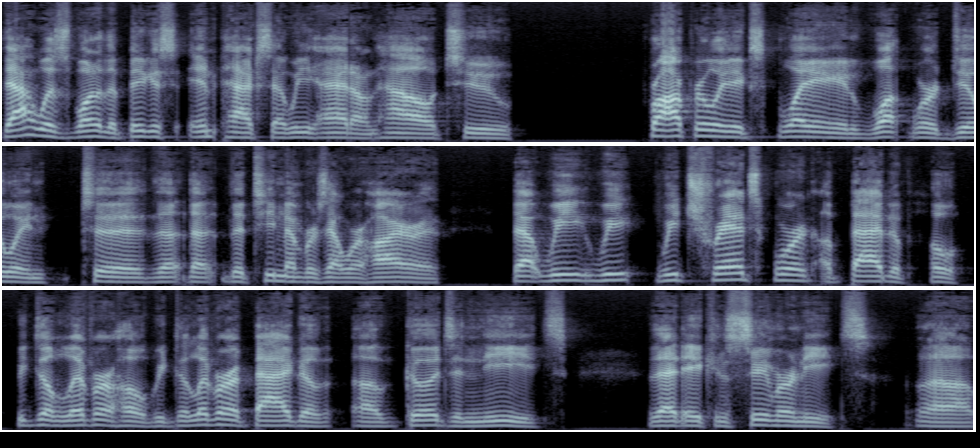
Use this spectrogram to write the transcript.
that was one of the biggest impacts that we had on how to properly explain what we're doing to the the, the team members that we're hiring. That we we we transport a bag of hope. We deliver hope. We deliver a bag of, of goods and needs that a consumer needs. Uh,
